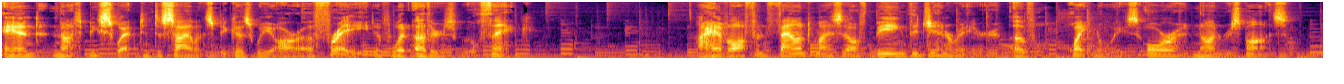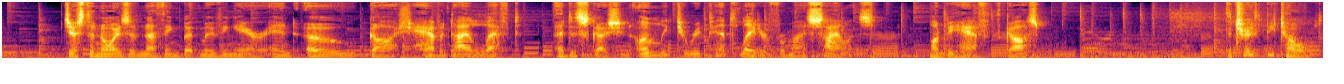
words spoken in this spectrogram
and not be swept into silence because we are afraid of what others will think. I have often found myself being the generator of white noise or non response. Just the noise of nothing but moving air, and oh gosh, haven't I left a discussion only to repent later for my silence on behalf of the gospel. The truth be told,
